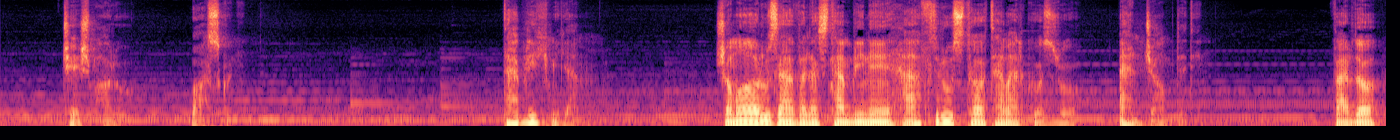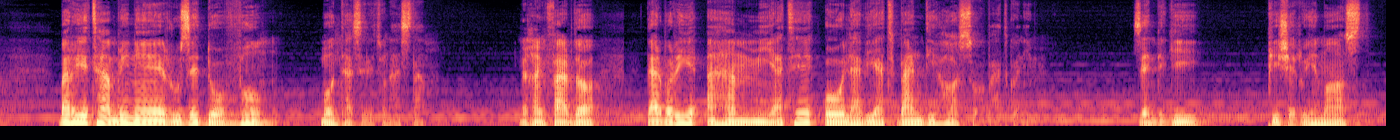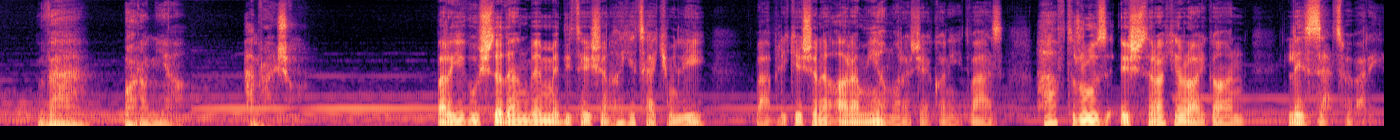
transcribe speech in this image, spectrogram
چشم ها رو باز کنین. تبریک میگم. شما روز اول از تمرین هفت روز تا تمرکز رو انجام دادین. فردا برای تمرین روز دوم منتظرتون هستم. می‌خوایم فردا درباره اهمیت اولویت بندی ها صحبت کنیم. زندگی پیش روی ماست. و آرامیا. همراه شما. برای گوش دادن به مدیتیشن های تکمیلی و اپلیکیشن آرامیا مراجعه کنید و از هفت روز اشتراک رایگان لذت ببرید.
